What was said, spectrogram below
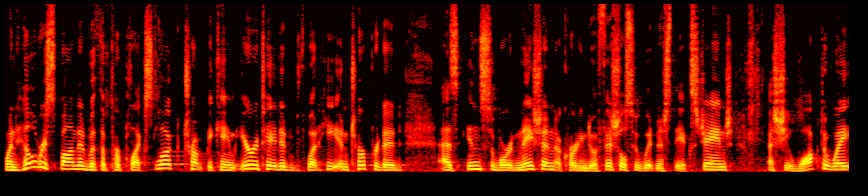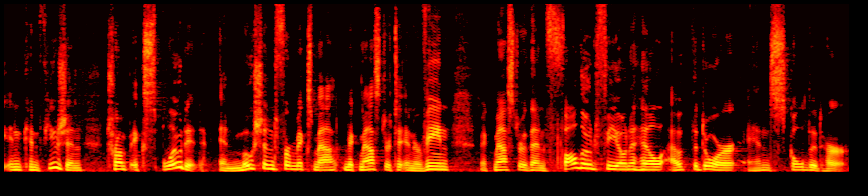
When Hill responded with a perplexed look, Trump became irritated with what he interpreted as insubordination, according to officials who witnessed the exchange. As she walked away in confusion, Trump exploded and motioned for McMaster to intervene. McMaster then followed Fiona Hill out the door and scolded her.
